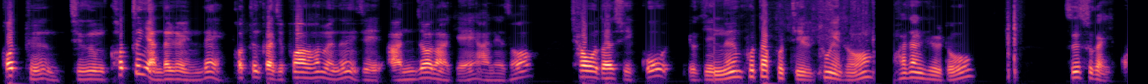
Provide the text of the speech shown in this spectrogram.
커튼 지금 커튼이 안 달려 있는데 커튼까지 포함하면은 이제 안전하게 안에서 샤워도 할 수 있고 여기 있는 포타포티를 통해서 화장실도 쓸 수가 있고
